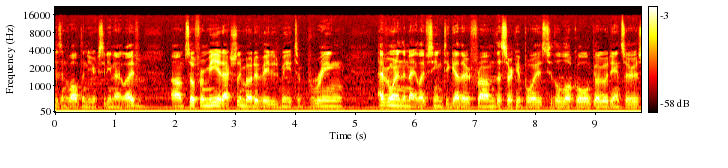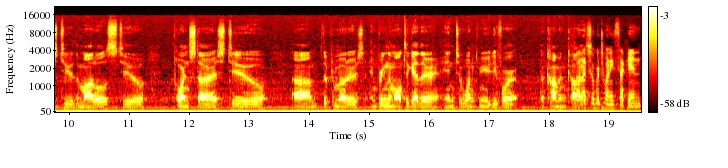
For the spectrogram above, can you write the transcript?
is involved in New York City nightlife. Mm-hmm. Um, so for me, it actually motivated me to bring everyone in the nightlife scene together, from the circuit boys to the local go-go dancers to the models to porn stars to um, the promoters and bring them all together into one community for a common cause. On October 22nd,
